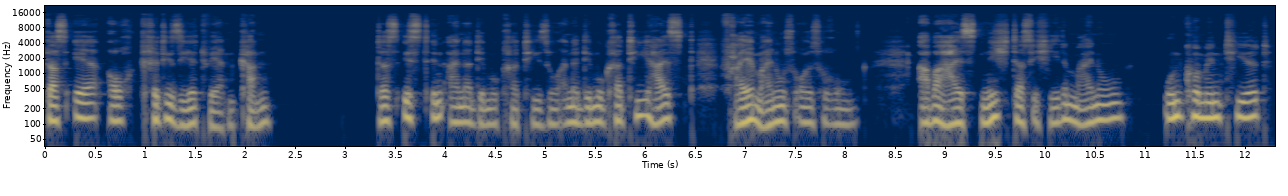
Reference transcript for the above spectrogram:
dass er auch kritisiert werden kann. Das ist in einer Demokratie so. Eine Demokratie heißt freie Meinungsäußerung, aber heißt nicht, dass ich jede Meinung unkommentiert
